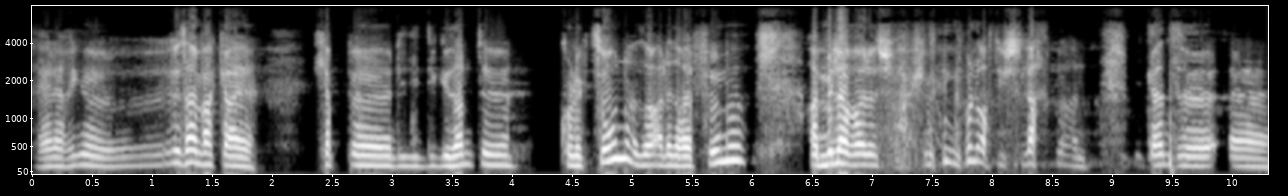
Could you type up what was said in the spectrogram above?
Herr der Ringe äh, ist einfach geil. Ich habe äh, die, die gesamte Kollektion, also alle drei Filme, aber mittlerweile schaue ich mir nur noch die Schlachten an. Die ganze, äh,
